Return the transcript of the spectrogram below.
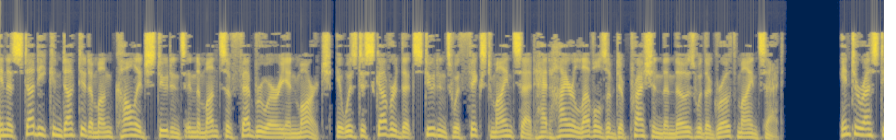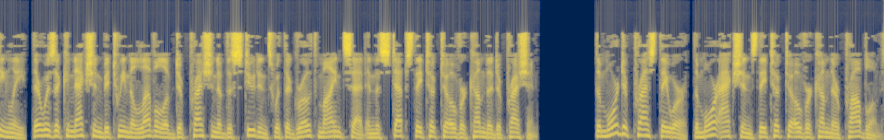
In a study conducted among college students in the months of February and March, it was discovered that students with fixed mindset had higher levels of depression than those with a growth mindset. Interestingly, there was a connection between the level of depression of the students with the growth mindset and the steps they took to overcome the depression. The more depressed they were, the more actions they took to overcome their problems.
